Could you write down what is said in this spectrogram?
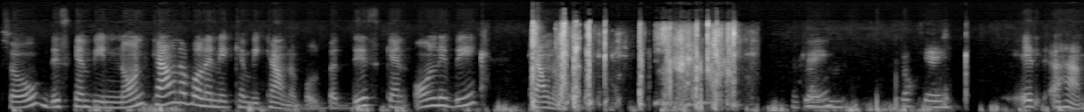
So this can be non-countable and it can be countable, but this can only be countable. Okay? Okay. It, uh-huh.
